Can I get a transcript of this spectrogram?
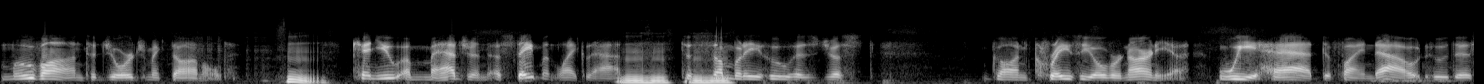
move on to George MacDonald. Hmm. Can you imagine a statement like that mm-hmm. to mm-hmm. somebody who has just gone crazy over Narnia? We had to find out who this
